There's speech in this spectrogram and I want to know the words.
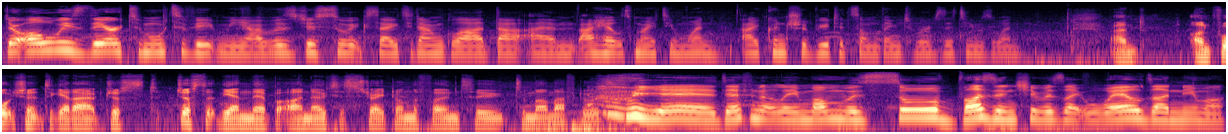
They're always there to motivate me. I was just so excited. I'm glad that um, I helped my team win. I contributed something towards the team's win. And unfortunate to get out just just at the end there, but I noticed straight on the phone to to mum afterwards. Oh yeah, definitely. Mum was so buzzing. She was like, "Well done, Naima."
